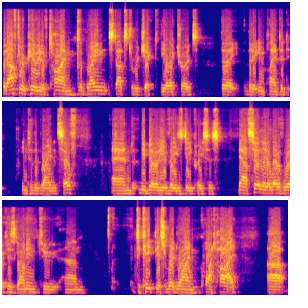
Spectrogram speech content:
But after a period of time, the brain starts to reject the electrodes that are, that are implanted into the brain itself and the ability of these decreases. Now, certainly a lot of work has gone into um, to keep this red line quite high, uh,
